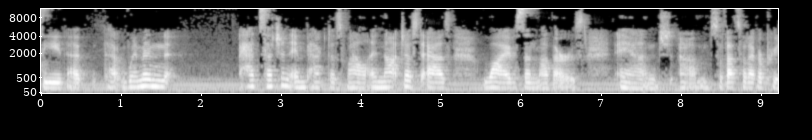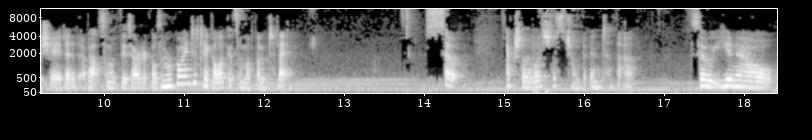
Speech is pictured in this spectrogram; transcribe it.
see that, that women had such an impact as well, and not just as wives and mothers. And um, so that's what I've appreciated about some of these articles. And we're going to take a look at some of them today. So, actually, let's just jump into that. So, you know,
